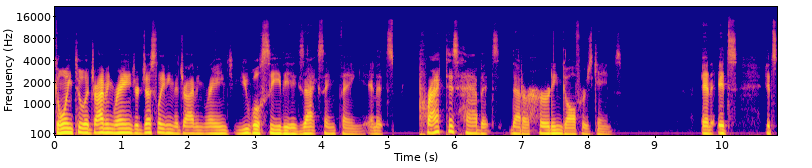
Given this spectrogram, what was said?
going to a driving range or just leaving the driving range, you will see the exact same thing. And it's practice habits that are hurting golfers' games. And it's it's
